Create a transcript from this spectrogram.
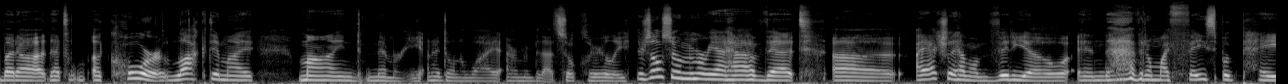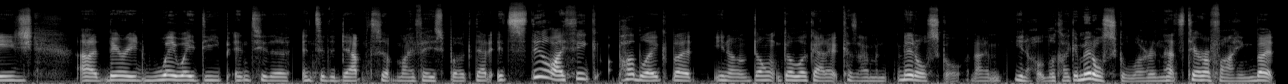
but uh, that's a core locked in my mind memory, and I don't know why I remember that so clearly. There's also a memory I have that uh, I actually have on video and I have it on my Facebook page. Uh, buried way way deep into the into the depths of my Facebook that it's still I think public but you know don't go look at it because I'm in middle school and I'm you know look like a middle schooler and that's terrifying but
